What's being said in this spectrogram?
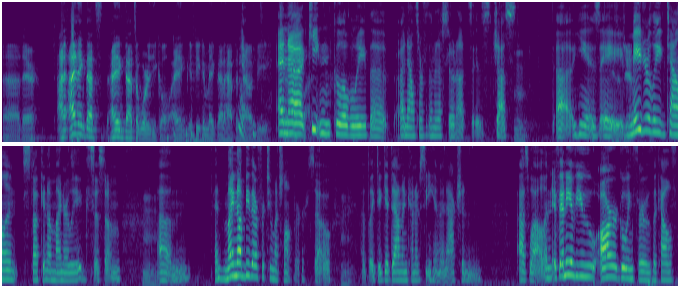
uh, there. I, I think that's I think that's a worthy goal. I think if you can make that happen, that would be And uh, Keaton Gillogly, the announcer for the Minnesota Nuts, is just uh, he is a, a major league talent stuck in a minor league system, Hmm. um, and might not be there for too much longer. So I'd like to get down and kind of see him in action as well. And if any of you are going through the Calif-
